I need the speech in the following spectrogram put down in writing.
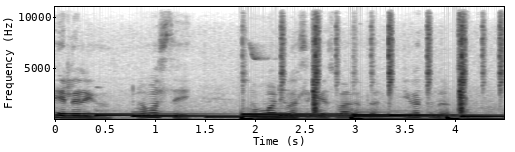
ಎಲ್ಲರಿಗೂ ನಮಸ್ತೆ. ನಮ್ಮ ನಿವಾಸಕ್ಕೆ ಸ್ವಾಗತ. ಇವತ್ತು ನಾನು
